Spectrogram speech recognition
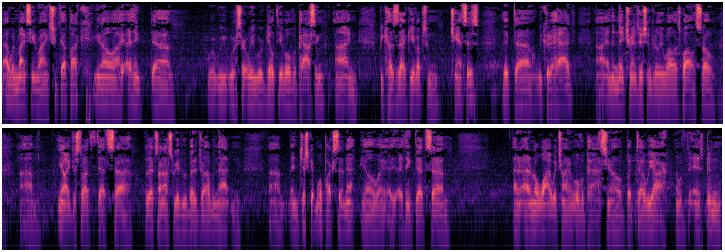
I wouldn't mind seeing Ryan shoot that puck. You know, I, I think uh, we're, we, we're certainly we're guilty of overpassing, uh, and because that gave up some chances that uh, we could have had, uh, and then they transitioned really well as well. So, um, you know, I just thought that that's uh, that's on us. We got to do a better job in that, and um, and just get more pucks to the net. You know, I, I think that's. Um, I, don't, I don't know why we're trying to overpass, you know, but uh, we are, and, and, it's been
